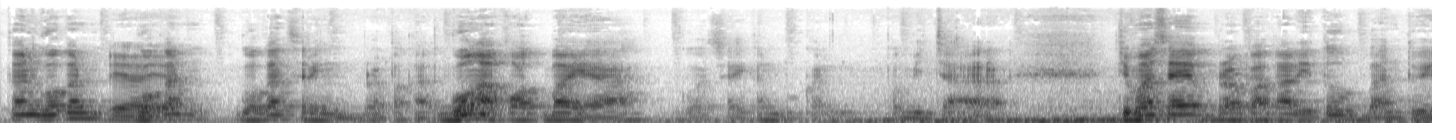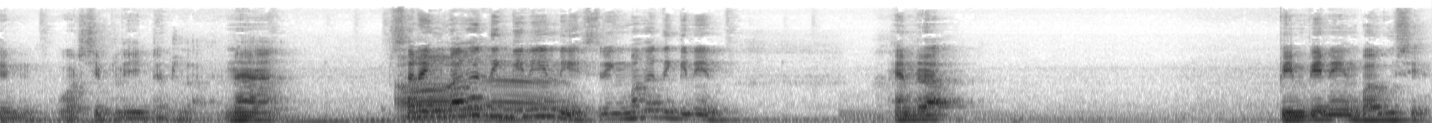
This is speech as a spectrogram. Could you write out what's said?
Kan gue kan, Iya, gua iya. kan, gua kan sering berapa kali. Gue nggak khotbah ya. Gua saya kan bukan pembicara. Cuma saya berapa kali itu bantuin worship leader lah. Nah, sering Oh, banget iya. diginin nih, sering banget diginin. Hendra, pimpinnya yang bagus ya.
